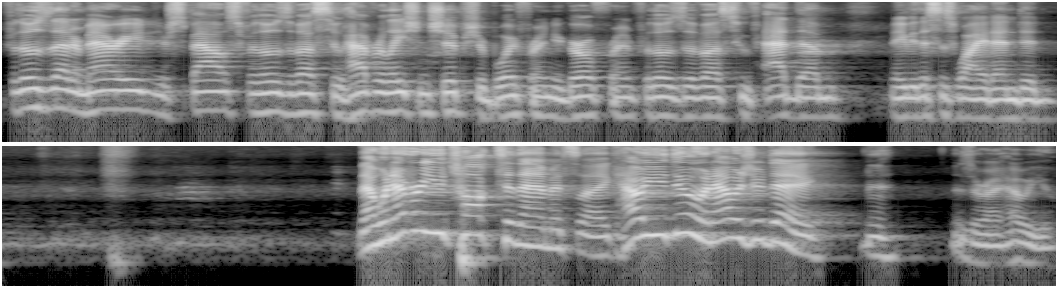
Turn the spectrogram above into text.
For those that are married, your spouse, for those of us who have relationships, your boyfriend, your girlfriend, for those of us who've had them, maybe this is why it ended. That whenever you talk to them, it's like, How are you doing? How was your day? Eh, it's all right. How are you?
